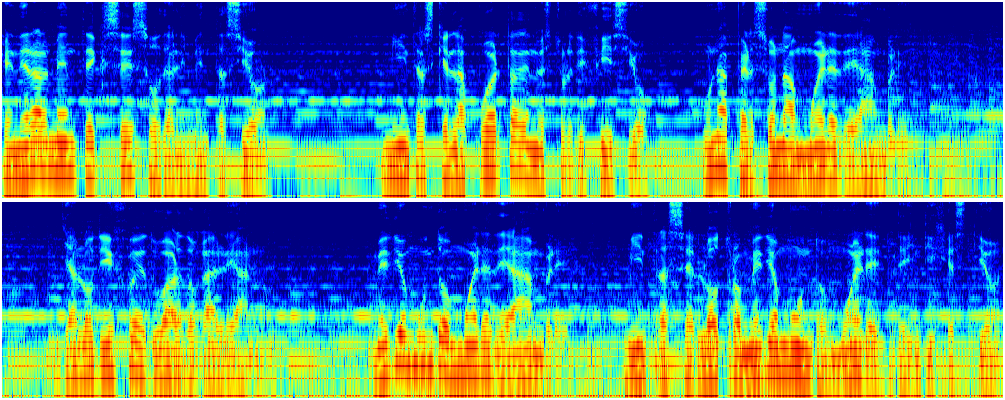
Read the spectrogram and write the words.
generalmente exceso de alimentación, mientras que en la puerta de nuestro edificio una persona muere de hambre. Ya lo dijo Eduardo Galeano, medio mundo muere de hambre, mientras el otro medio mundo muere de indigestión.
